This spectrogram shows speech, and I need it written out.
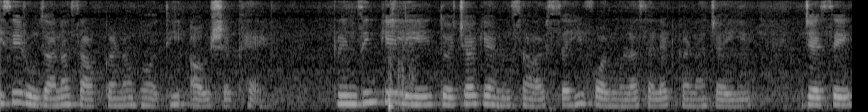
इसे रोज़ाना साफ़ करना बहुत ही आवश्यक है। क्लिनजिंग के लिए त्वचा के अनुसार सही फॉर्मूला सेलेक्ट करना चाहिए। जैसे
